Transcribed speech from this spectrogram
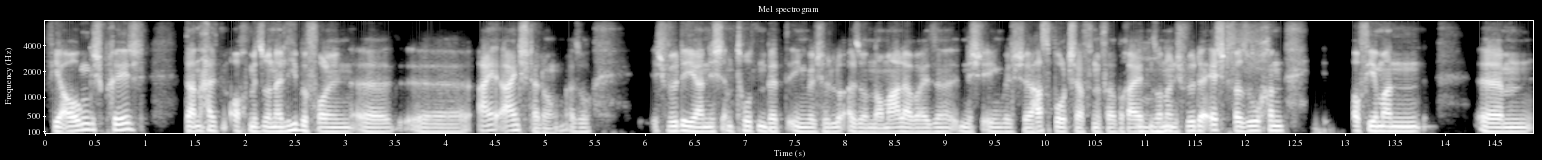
Vier-Augen-Gespräch, dann halt auch mit so einer liebevollen äh, äh, Einstellung. Also ich würde ja nicht im Totenbett irgendwelche, also normalerweise nicht irgendwelche Hassbotschaften verbreiten, mhm. sondern ich würde echt versuchen, auf jemanden ähm,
